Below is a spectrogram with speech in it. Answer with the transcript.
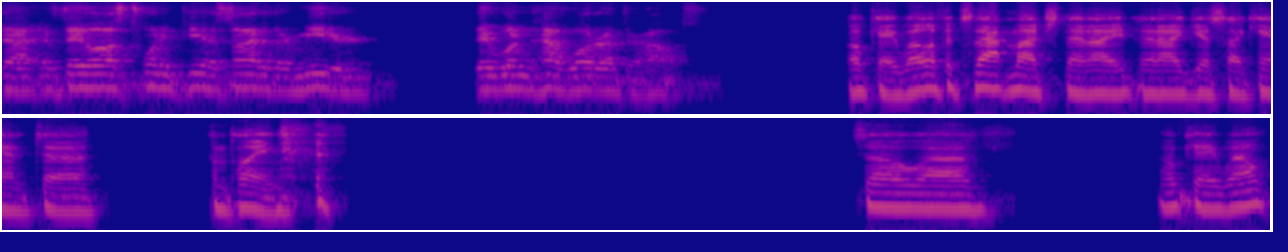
that if they lost twenty PSI to their meter, they wouldn't have water at their house. Okay, well, if it's that much, then I, then I guess I can't, uh, complain. So, uh, okay, well,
